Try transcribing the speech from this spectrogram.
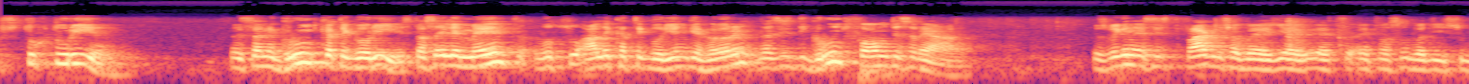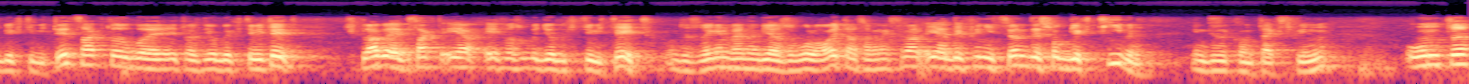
strukturieren. Das ist eine Grundkategorie, ist das Element, wozu alle Kategorien gehören, das ist die Grundform des Realen. Deswegen es ist fraglich, ob er hier etwas über die Subjektivität sagt oder über etwas die Objektivität. Ich glaube, er sagt eher etwas über die Objektivität. Und deswegen werden wir sowohl heute als auch nächstes Mal eher Definition des Objektiven in diesem Kontext finden. Und äh,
